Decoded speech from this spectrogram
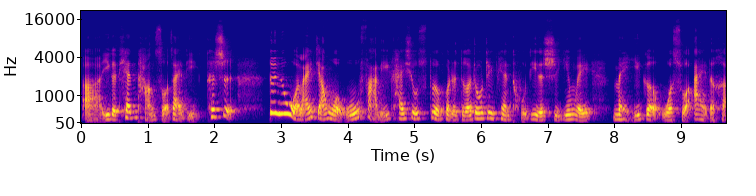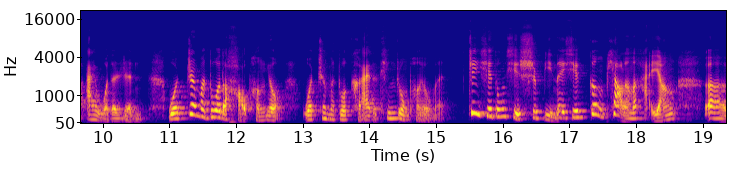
啊、一个天堂所在地。可是。对于我来讲，我无法离开休斯顿或者德州这片土地的是因为每一个我所爱的和爱我的人，我这么多的好朋友，我这么多可爱的听众朋友们，这些东西是比那些更漂亮的海洋，呃，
